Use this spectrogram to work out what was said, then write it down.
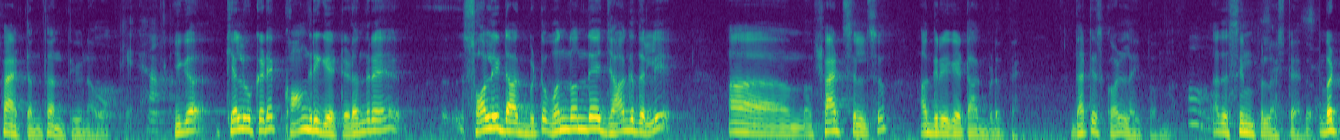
ಫ್ಯಾಟ್ ಅಂತ ಅಂತೀವಿ ನಾವು. ಈಗ ಕೆಲವು ಕಡೆ ಕಾಂಗ್ರಿಗೇಟೆಡ್ ಅಂದರೆ ಸಾಲಿಡ್ ಆಗಿಬಿಟ್ಟು ಒಂದೊಂದೇ ಜಾಗದಲ್ಲಿ ಫ್ಯಾಟ್ ಸೆಲ್ಸು ಅಗ್ರಿಗೇಟ್ ಆಗಿಬಿಡುತ್ತೆ. ದಟ್ ಈಸ್ ಕಾಲ್ಡ್ ಲೈಪಮ್ಮ ಅದು ಸಿಂಪಲ್ ಅಷ್ಟೇ ಅದು. ಬಟ್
